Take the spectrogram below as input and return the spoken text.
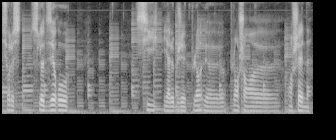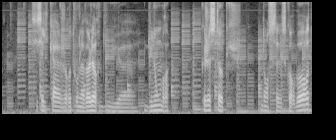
sur le slot 0 si il y a l'objet euh, planche euh, en, chaîne, si c'est le cas, je retourne la valeur euh, du, nombre que je stocke dans ce scoreboard.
